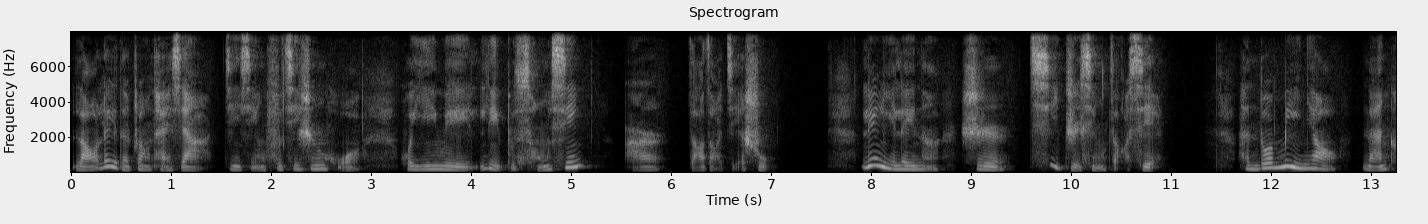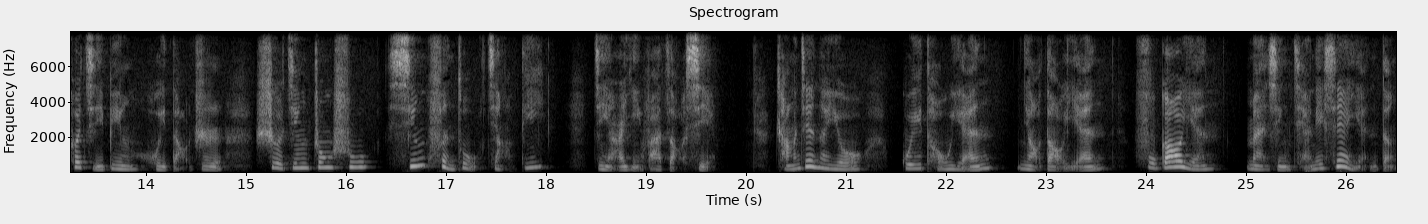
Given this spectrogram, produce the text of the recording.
劳累的状态下进行夫妻生活，会因为力不从心而早早结束。另一类呢是器质性早泄。很多泌尿男科疾病会导致射精中枢兴奋度降低，进而引发早泄。常见的有龟头炎、尿道炎、副睾炎、慢性前列腺炎等。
